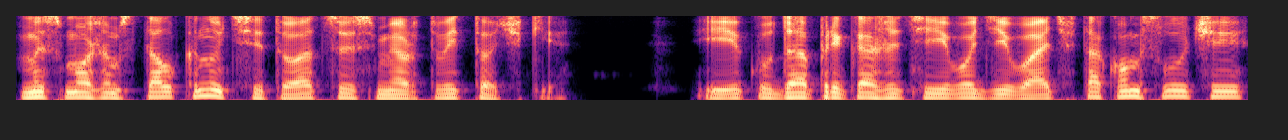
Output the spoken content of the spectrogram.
мы сможем столкнуть ситуацию с мертвой точки. И куда прикажете его девать в таком случае?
